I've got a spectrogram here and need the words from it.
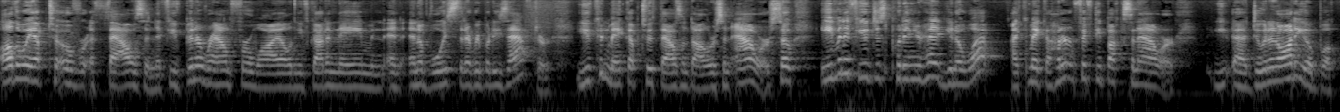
all the way up to over a thousand. If you've been around for a while and you've got a name and, and, and a voice that everybody's after, you can make up to a thousand dollars an hour. So even if you just put in your head, you know what, I can make 150 bucks an hour, you, uh, doing an audiobook,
